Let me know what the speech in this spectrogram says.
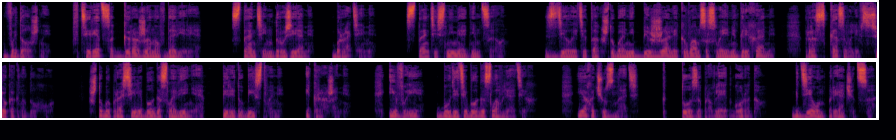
Вы должны втереться к горожанам в доверие. Станьте им друзьями, братьями. Станьте с ними одним целым. Сделайте так, чтобы они бежали к вам со своими грехами, рассказывали все как на духу, чтобы просили благословения перед убийствами и кражами. И вы будете благословлять их. Я хочу знать, кто заправляет городом, где он прячется,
